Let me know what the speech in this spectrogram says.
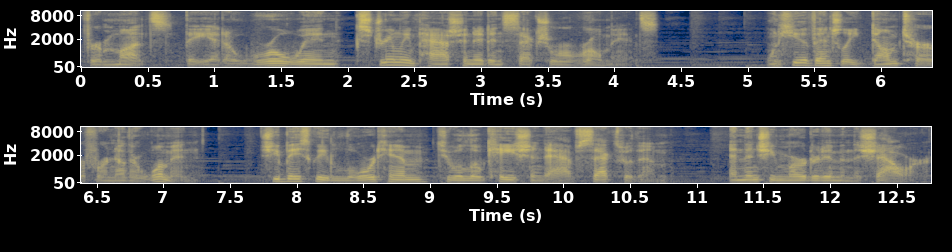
for months. They had a whirlwind, extremely passionate and sexual romance. When he eventually dumped her for another woman, she basically lured him to a location to have sex with him, and then she murdered him in the shower.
